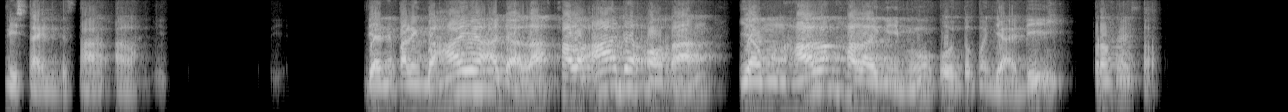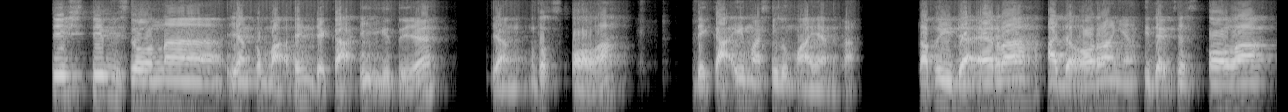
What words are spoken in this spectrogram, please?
desain besar Allah itu. Dan yang paling bahaya adalah kalau ada orang yang menghalang-halangimu untuk menjadi profesor. Sistem zona yang kemarin DKI gitu ya, yang untuk sekolah, DKI masih lumayan lah. Tapi di daerah ada orang yang tidak bisa sekolah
